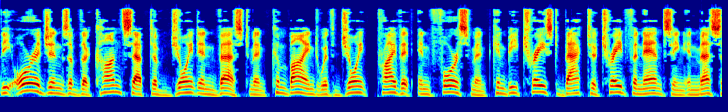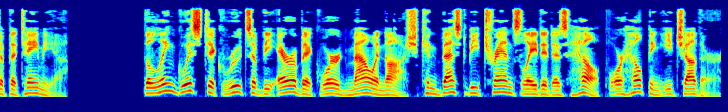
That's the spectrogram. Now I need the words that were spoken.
The origins of the concept of joint investment combined with joint private enforcement can be traced back to trade financing in Mesopotamia. The linguistic roots of the Arabic word mawanash can best be translated as help or helping each other.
